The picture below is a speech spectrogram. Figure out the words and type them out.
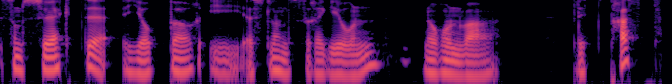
som søkte jobber i østlandsregionen når hun var blitt prest.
